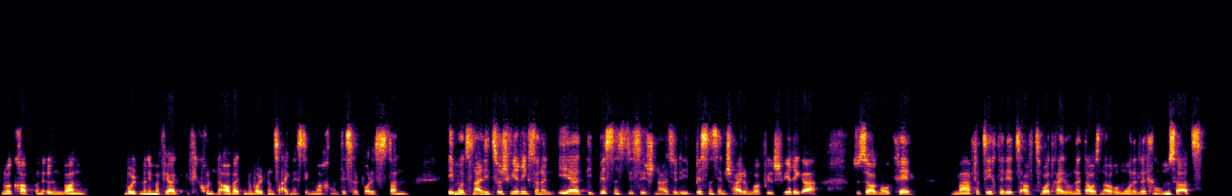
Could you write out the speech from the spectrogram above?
nur gehabt und irgendwann wollten wir nicht mehr für, für Kunden arbeiten, wir wollten unser eigenes Ding machen und deshalb war das dann emotional nicht so schwierig, sondern eher die Business Decision. Also die Business Entscheidung war viel schwieriger zu sagen, okay, man verzichtet jetzt auf 200.000, 300.000 Euro monatlichen Umsatz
